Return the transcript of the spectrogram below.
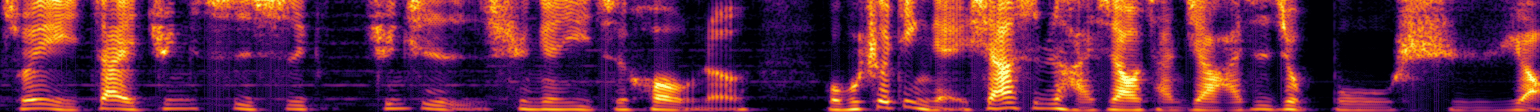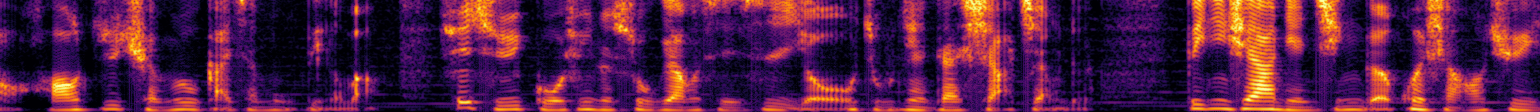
所以在军事是军事训练役之后呢，我不确定诶，现在是不是还是要参加，还是就不需要？好像就是全部改成募兵了嘛。所以其实国军的数量其实是有逐渐在下降的，毕竟现在年轻人会想要去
